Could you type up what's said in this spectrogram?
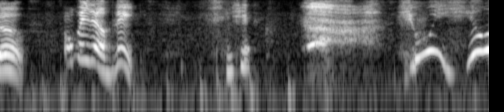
go. Open up, Here we go.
